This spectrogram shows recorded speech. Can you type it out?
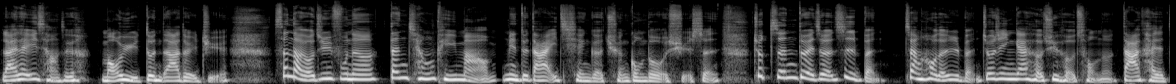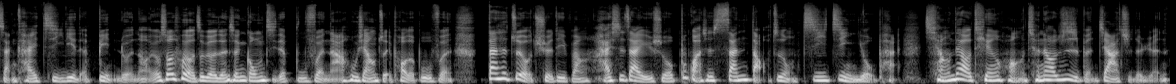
来了一场这个 矛与盾的大对决。三岛由纪夫呢，单枪匹马面对大概一千个全共斗的学生，就针对这个日本。战后的日本究竟应该何去何从呢？大家开始展开激烈的辩论哦，有时候会有这个人身攻击的部分啊，互相嘴炮的部分。但是最有趣的地方还是在于说，不管是三岛这种激进右派，强调天皇、强调日本价值的人，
